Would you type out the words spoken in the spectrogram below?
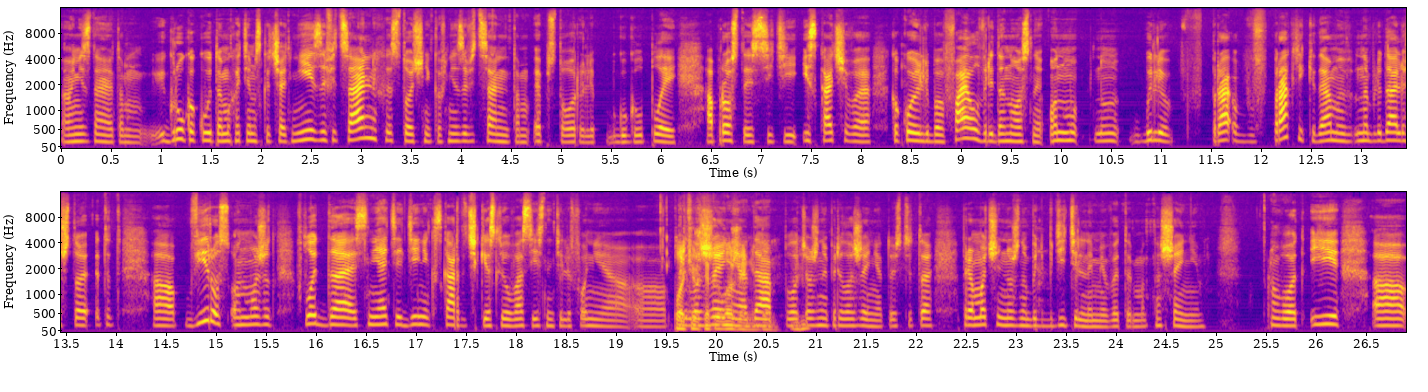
э, не знаю, там, игру какую-то мы хотим скачать не из официальных источников, не из официальных там App Store или Google Play, а просто из сети. И скачивая какой-либо файл вредоносный, он, ну, были в, пра- в практике, да, мы наблюдали, что этот а, вирус, он может вплоть до снятия денег с карточки, если у вас есть на телефоне Платежное приложение, приложение, да, да. Платежное приложение. То есть это прям очень нужно быть бдительными в этом отношении. Вот. И, а,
